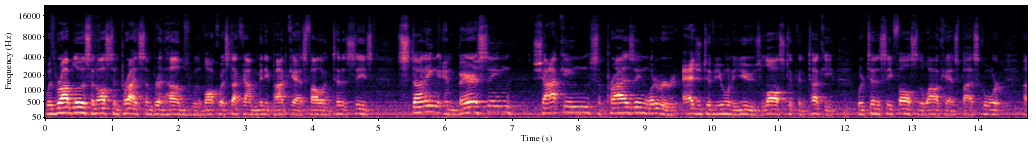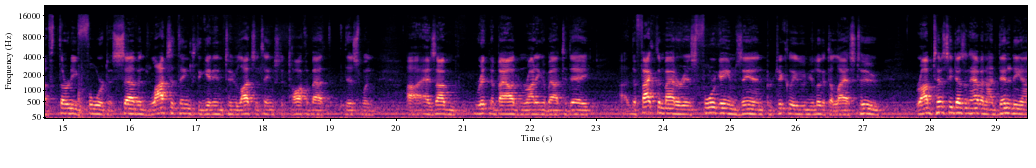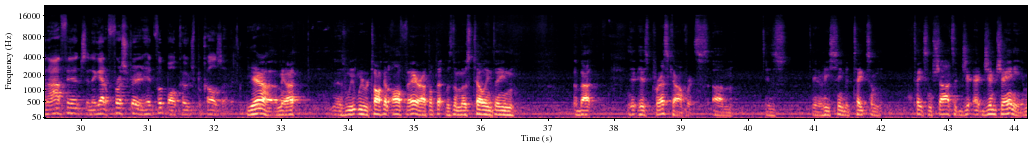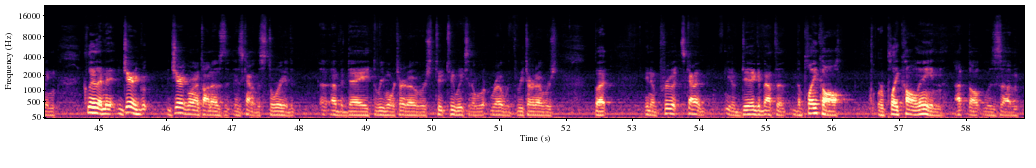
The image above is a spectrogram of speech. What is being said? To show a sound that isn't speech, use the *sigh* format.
With Rob Lewis and Austin Price, I'm Brent Hubbs with the VolQuest.com mini podcast following Tennessee's stunning, embarrassing, shocking, surprising, whatever adjective you want to use, loss to Kentucky, where Tennessee falls to the Wildcats by a score of 34 to 7. Lots of things to get into, lots of things to talk about this one. Uh, as I'm written about and writing about today, uh, the fact of the matter is, four games in, particularly when you look at the last two, Rob Tennessee doesn't have an identity on offense, and they got a frustrated head football coach because of it. Yeah, I mean, I, as we, we were talking off air, I thought that was the most telling thing about his press conference. Um, is you know he seemed to take some take some shots at, at Jim Chaney. I mean, clearly, I mean Jerry Jerry Guarantano is, is kind of the story of the, of the day. Three more turnovers, two two weeks in a row with three turnovers, but you know Pruitt's kind of you know dig about the the play call or play Colleen, I thought was um,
